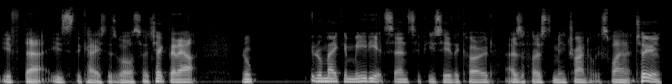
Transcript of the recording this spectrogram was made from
if that is the case as well. So check that out. It'll it'll make immediate sense if you see the code, as opposed to me trying to explain it to you.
